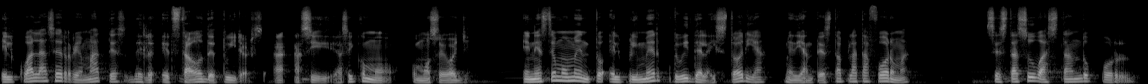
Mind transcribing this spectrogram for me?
el cual hace remates de estados de Twitter, así, así como, como se oye. En este momento, el primer tweet de la historia, mediante esta plataforma, se está subastando por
